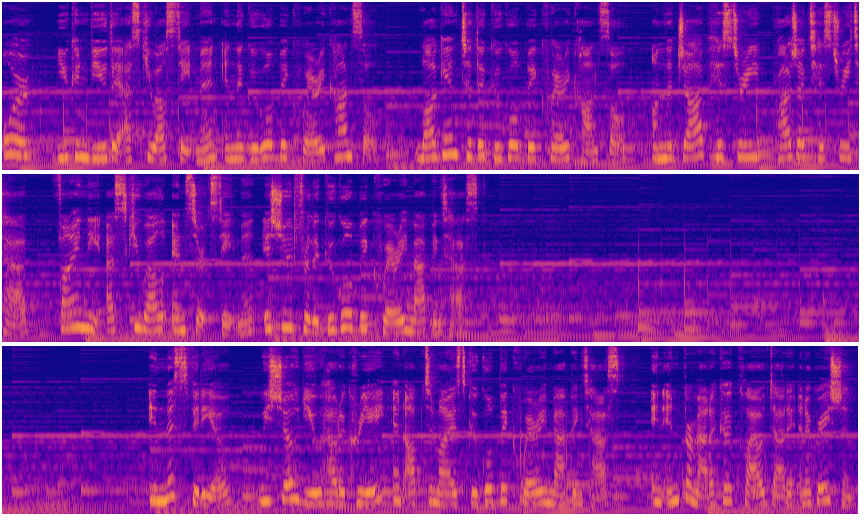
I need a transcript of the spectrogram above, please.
Or you can view the SQL statement in the Google BigQuery console. Log in to the Google BigQuery console. On the Job History Project History tab, find the SQL insert statement issued for the Google BigQuery mapping task. In this video, we showed you how to create and optimize Google BigQuery mapping tasks in Informatica Cloud Data Integration.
